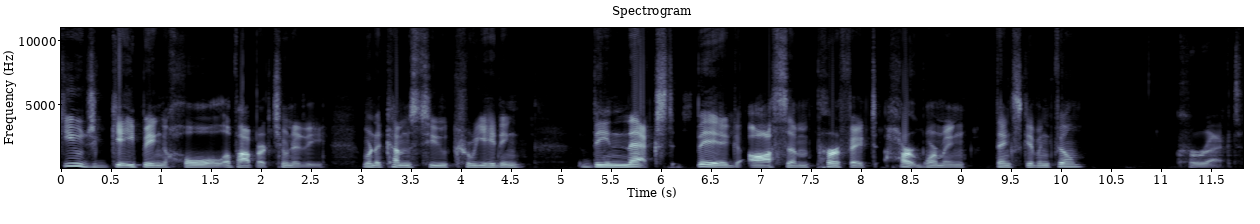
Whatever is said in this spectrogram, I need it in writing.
huge gaping hole of opportunity when it comes to creating the next big, awesome, perfect, heartwarming Thanksgiving film? correct.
